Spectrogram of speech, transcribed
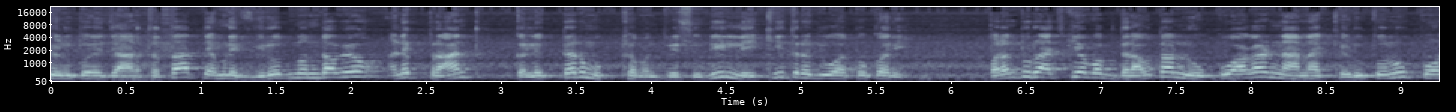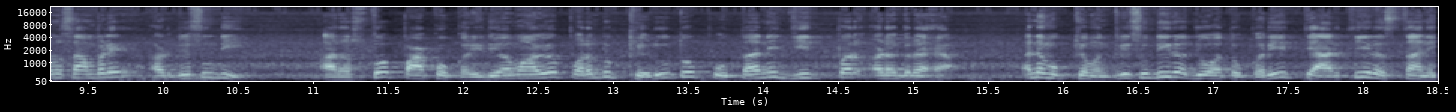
ખેડૂતોને જાણ થતાં તેમણે વિરોધ નોંધાવ્યો અને પ્રાંત કલેક્ટર મુખ્યમંત્રી સુધી લેખિત રજૂઆતો કરી. પરંતુ રાજકીય વક ધરાવતા લોકો આગળ નાના ખેડૂતોનું કોણ સાંભળે? અડધે સુધી. આ રસ્તો પાકો કરી દેવામાં આવ્યો, પરંતુ ખેડૂતો પોતાની જીદ પર અડગ રહ્યા. અને મુખ્યમંત્રી સુધી રજૂઆતો કરી ત્યારથી રસ્તાની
